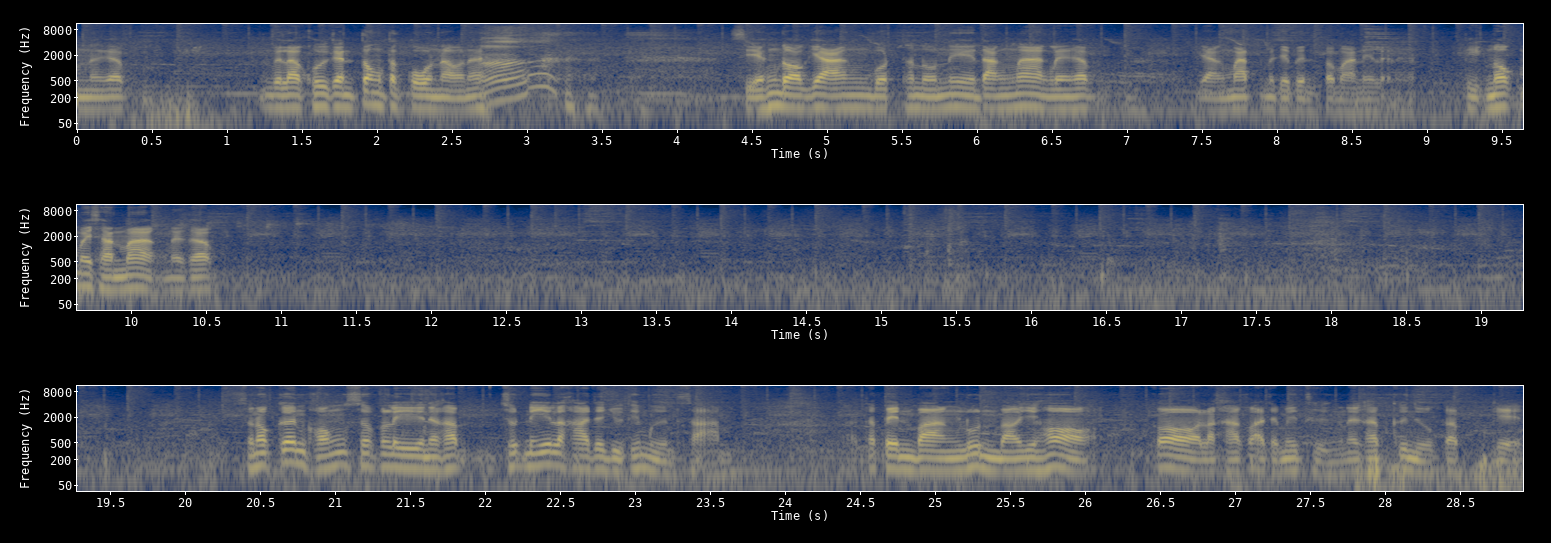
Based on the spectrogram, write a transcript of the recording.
ำนะครับ เวลาคุยกันต้องตะโกนเอานะ เสียงดอกยางบดถนนนี่ดังมากเลยครับ ยางมัดมันจะเป็นประมาณนี้แหละนะครับปีกนกไม่ชันมากนะครับ สโนว์เกิลของซ f ฟ r y นะครับ ชุดนี้ราคาจะอยู่ที่1 3ื่นสามถ้าเป็นบางรุ่นบางยี่ห้อ ก็ราคาก็อาจจะไม่ถึงนะครับ ขึ้นอยู่กับเกรด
